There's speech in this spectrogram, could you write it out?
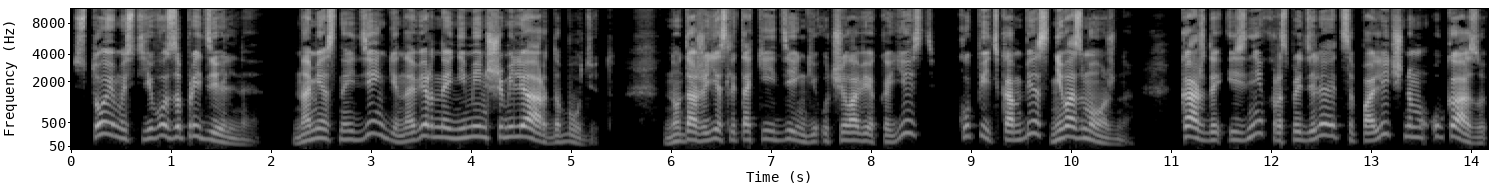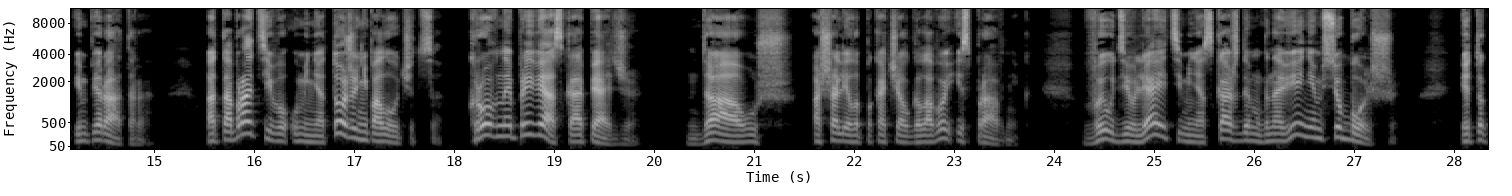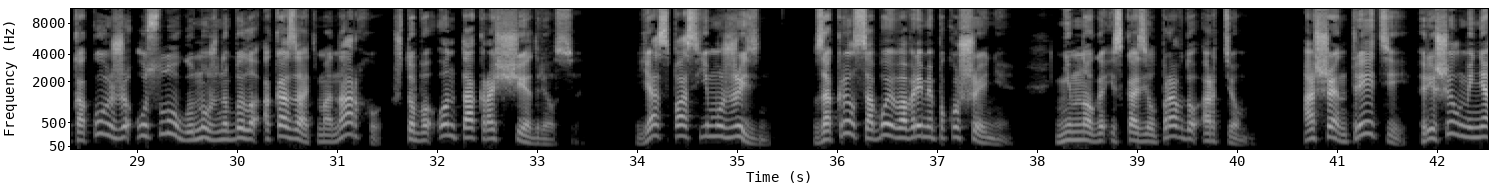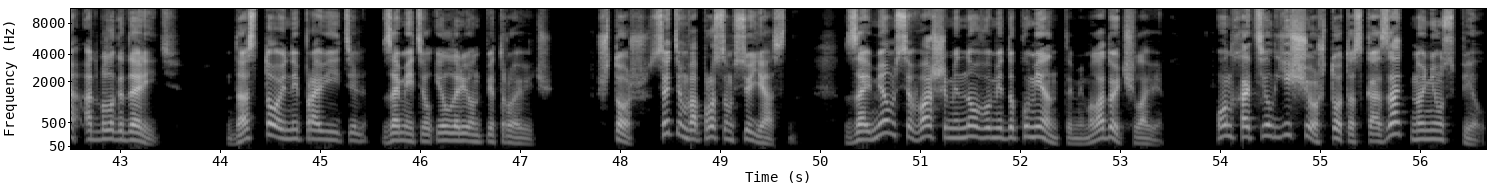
Стоимость его запредельная. На местные деньги, наверное, не меньше миллиарда будет. Но даже если такие деньги у человека есть, купить комбез невозможно. Каждый из них распределяется по личному указу императора. Отобрать его у меня тоже не получится. Кровная привязка опять же. Да уж, ошалело покачал головой исправник. Вы удивляете меня с каждым мгновением все больше. Это какую же услугу нужно было оказать монарху, чтобы он так расщедрился? Я спас ему жизнь, закрыл собой во время покушения. Немного исказил правду Артем. А Шен Третий решил меня отблагодарить. «Достойный правитель», — заметил Илларион Петрович. «Что ж, с этим вопросом все ясно. Займемся вашими новыми документами, молодой человек». Он хотел еще что-то сказать, но не успел.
